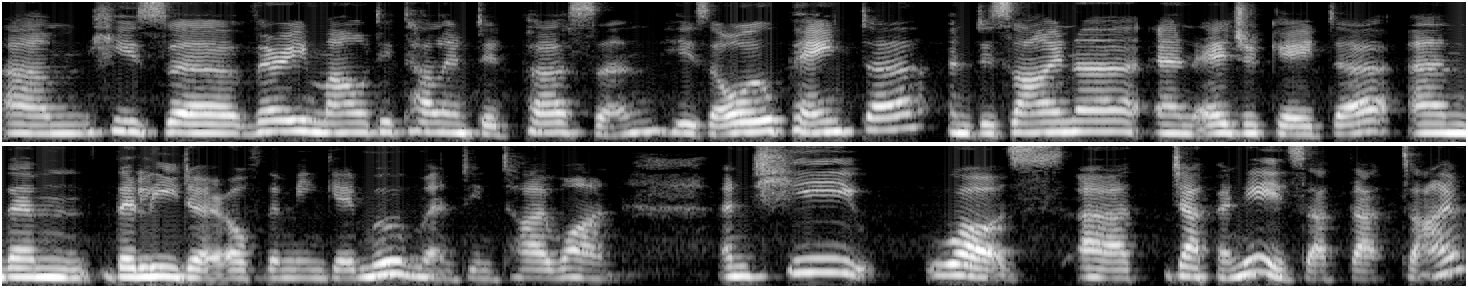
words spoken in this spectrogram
Um, he's a very multi-talented person. He's an oil painter and designer and educator, and then the leader of the Mingei movement in Taiwan. And he was uh, Japanese at that time.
